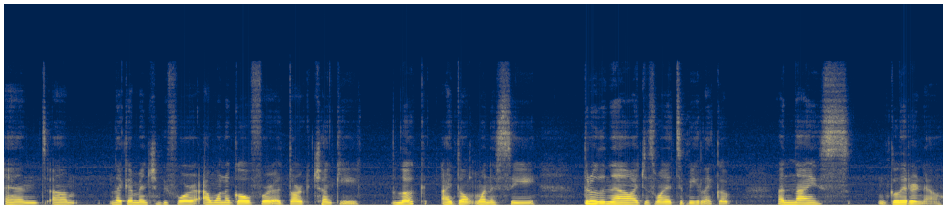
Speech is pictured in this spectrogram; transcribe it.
and um, like I mentioned before, I want to go for a dark chunky look. I don't want to see through the nail. I just want it to be like a, a nice glitter nail.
